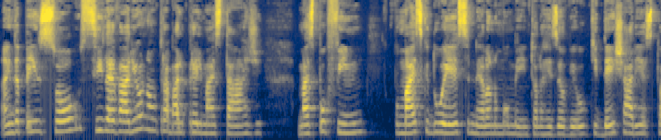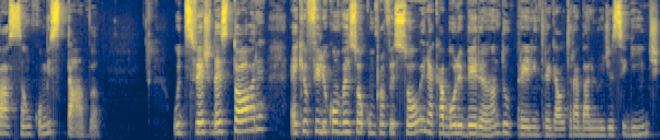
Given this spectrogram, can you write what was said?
ainda pensou se levaria ou não o trabalho para ele mais tarde, mas por fim por mais que doesse nela no momento, ela resolveu que deixaria a situação como estava. O desfecho da história é que o filho conversou com o professor, ele acabou liberando para ele entregar o trabalho no dia seguinte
